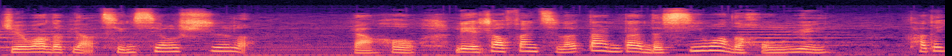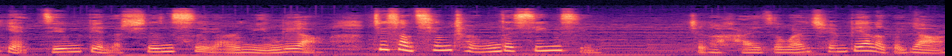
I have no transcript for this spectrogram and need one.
绝望的表情消失了，然后脸上泛起了淡淡的希望的红晕。她的眼睛变得深邃而明亮，就像清晨的星星。这个孩子完全变了个样。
